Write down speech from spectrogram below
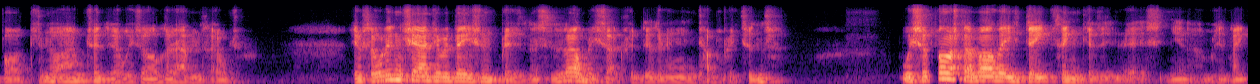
bods know how to do is hold their hands out. If they were in charge of a decent business, they'll all be sacked for dithering incompetence. We're supposed to have all these deep thinkers in racing, you know, I mean, like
